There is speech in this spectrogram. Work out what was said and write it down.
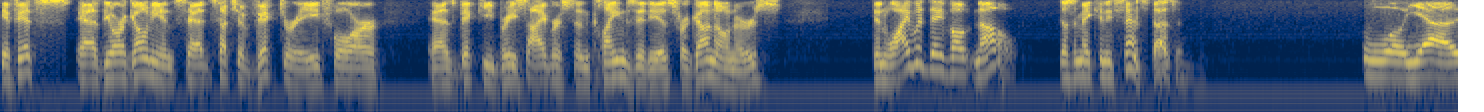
if it's, as the Oregonian said, such a victory for as Vikki Breese Iverson claims it is for gun owners, then why would they vote no? Doesn't make any sense, does it? Well, yeah.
